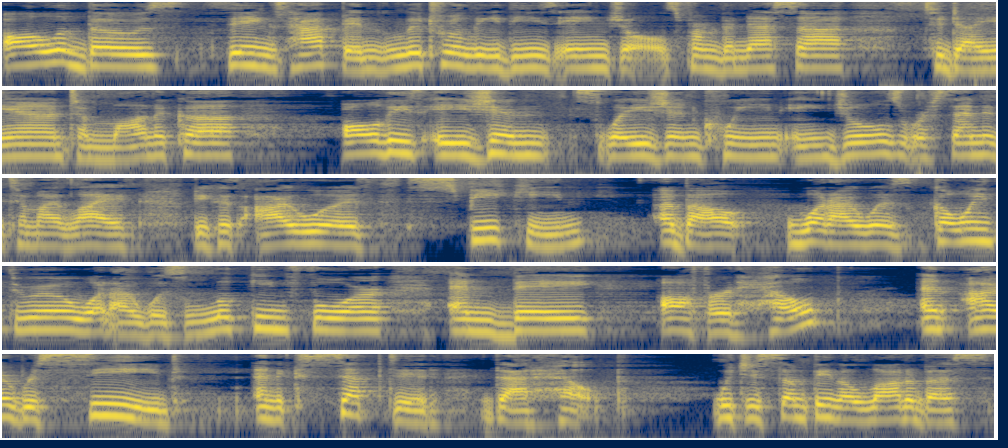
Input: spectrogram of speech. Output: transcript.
all of those things happened. Literally, these angels from Vanessa to Diane to Monica, all these Asian Slasian queen angels were sent into my life because I was speaking about what I was going through, what I was looking for, and they offered help and I received and accepted that help, which is something a lot of us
